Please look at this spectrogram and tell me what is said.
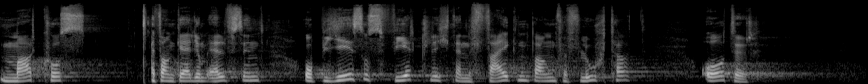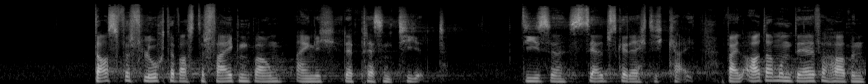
Markus Evangelium 11 sind, ob Jesus wirklich den Feigenbaum verflucht hat oder das verfluchte, was der Feigenbaum eigentlich repräsentiert. Diese Selbstgerechtigkeit. Weil Adam und Eva haben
